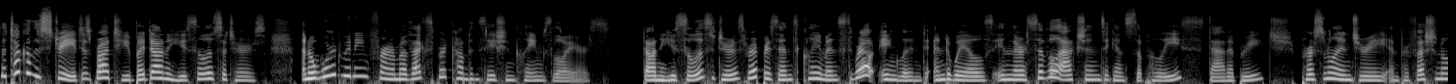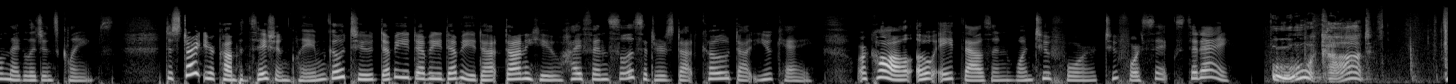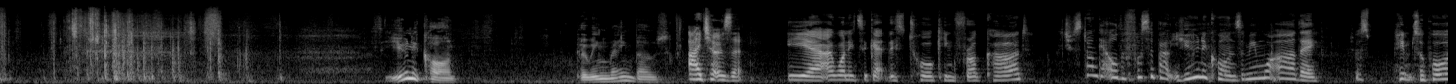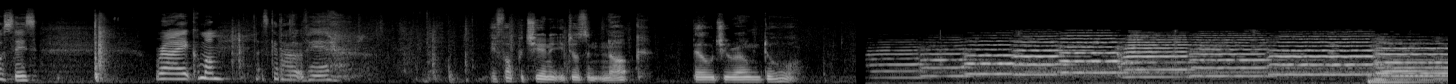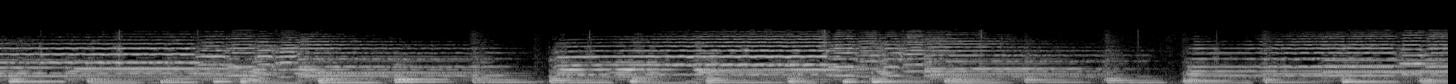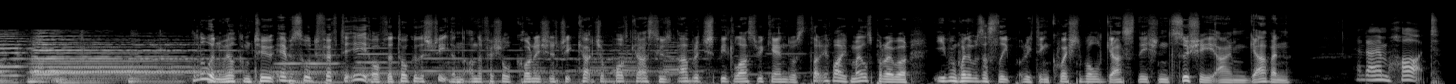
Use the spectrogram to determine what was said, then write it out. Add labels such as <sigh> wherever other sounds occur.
The Talk of the Street is brought to you by Donoghue Solicitors, an award winning firm of expert compensation claims lawyers. Donoghue Solicitors represents claimants throughout England and Wales in their civil actions against the police, data breach, personal injury, and professional negligence claims. To start your compensation claim, go to www.donoghue-solicitors.co.uk or call 08000 124 246 today. Ooh, a card. The unicorn. Pooing rainbows. I chose it. Yeah, I wanted to get this talking frog card. I just don't get all the fuss about unicorns. I mean, what are they? Just pimped up horses. Right, come on, let's get out of here. If opportunity doesn't knock, build your own door. Hello and welcome to episode 58 of The Talk of the Street, an unofficial Coronation Street catch-up podcast whose average speed last weekend was 35 miles per hour, even when it was asleep or eating questionable gas station sushi. I'm Gavin. And I'm hot.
